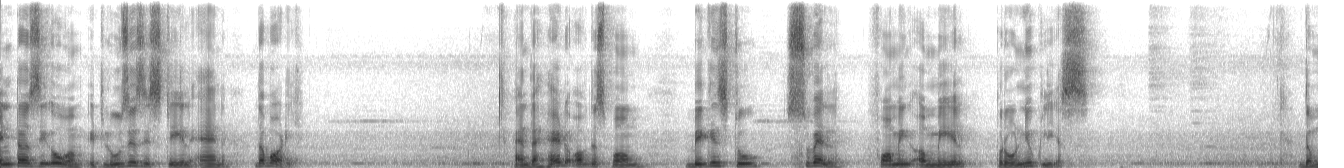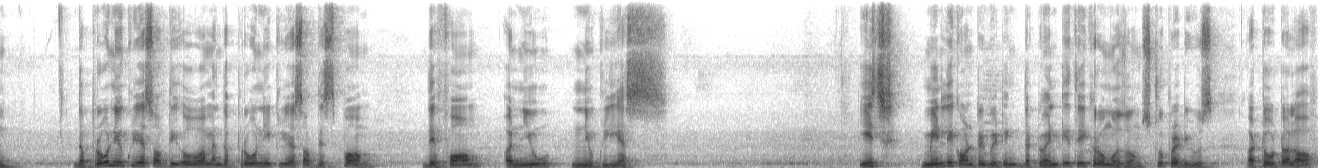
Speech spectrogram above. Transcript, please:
enters the ovum, it loses its tail and the body. And the head of the sperm begins to swell, forming a male pronucleus. The, the pronucleus of the ovum and the pronucleus of the sperm, they form a new nucleus. Each mainly contributing the 23 chromosomes to produce a total of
